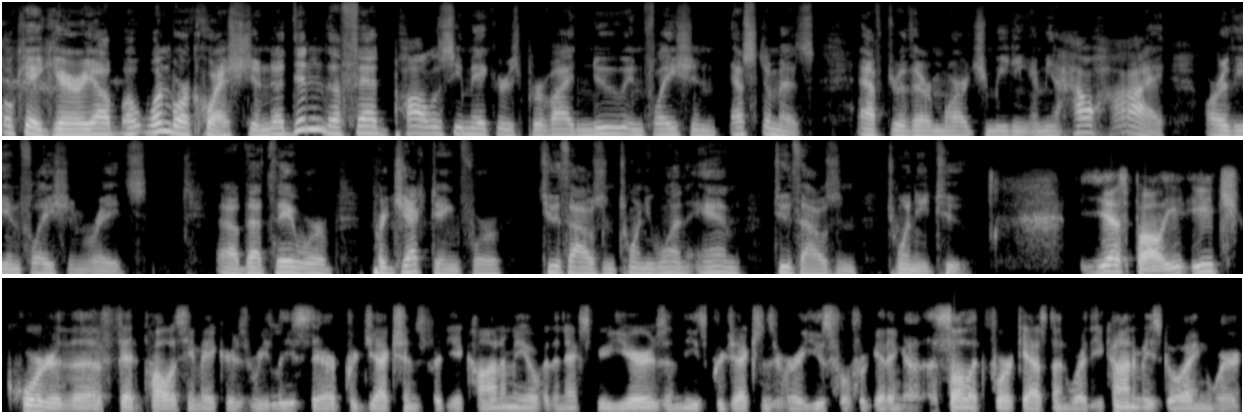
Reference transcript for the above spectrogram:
Okay, Gary, uh, one more question. Uh, didn't the Fed policymakers provide new inflation estimates after their March meeting? I mean, how high are the inflation rates uh, that they were projecting for 2021 and 2022? Yes, Paul. each quarter, the Fed policymakers release their projections for the economy over the next few years, and these projections are very useful for getting a, a solid forecast on where the economy is going, where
